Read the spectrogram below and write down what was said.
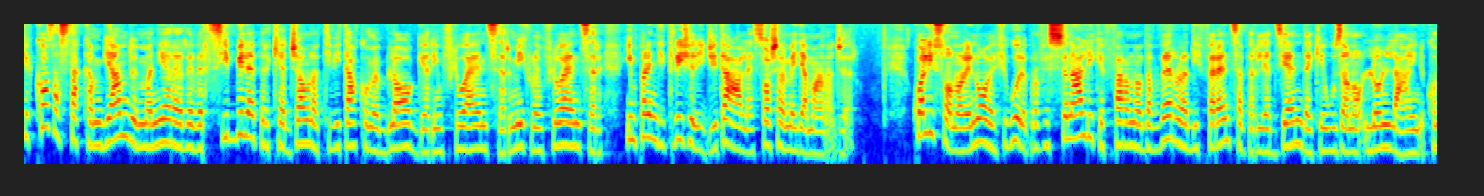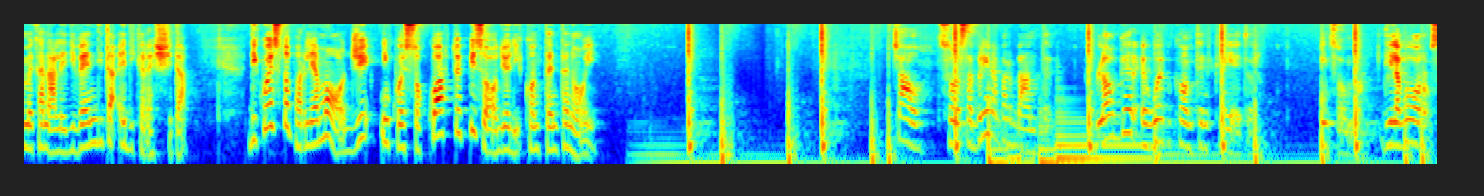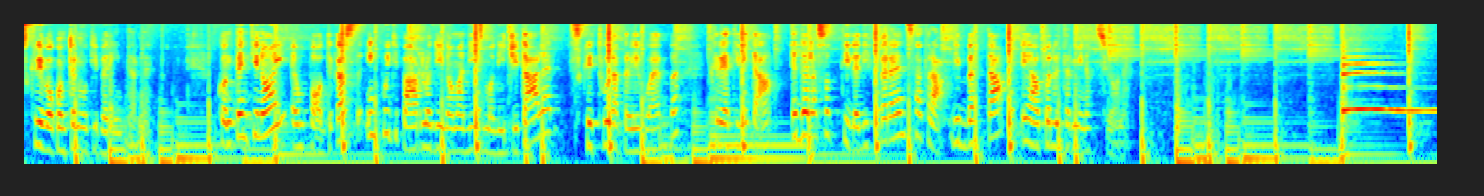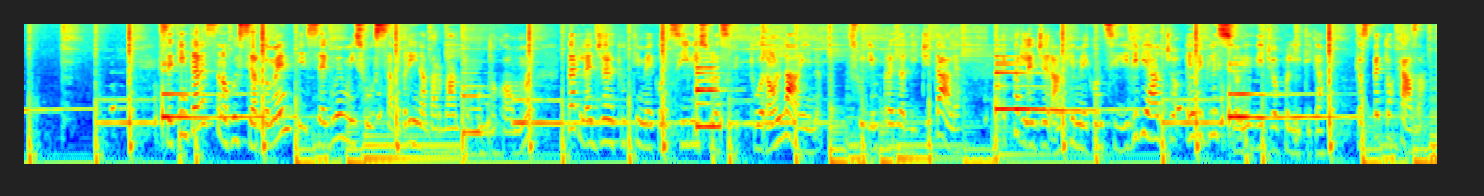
Che cosa sta cambiando in maniera irreversibile per chi ha già un'attività come blogger, influencer, microinfluencer, imprenditrice digitale, social media manager? Quali sono le nuove figure professionali che faranno davvero la differenza per le aziende che usano l'online come canale di vendita e di crescita? Di questo parliamo oggi in questo quarto episodio di Contenta Noi. Ciao, sono Sabrina Barbante, blogger e web content creator. Insomma, di lavoro scrivo contenuti per internet. Contenti Noi è un podcast in cui ti parlo di nomadismo digitale, scrittura per il web, creatività e della sottile differenza tra libertà e autodeterminazione. Se ti interessano questi argomenti, seguimi su sabrinabarbante.com per leggere tutti i miei consigli sulla scrittura online, sull'impresa digitale e per leggere anche i miei consigli di viaggio e riflessioni di geopolitica. Ti aspetto a casa!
